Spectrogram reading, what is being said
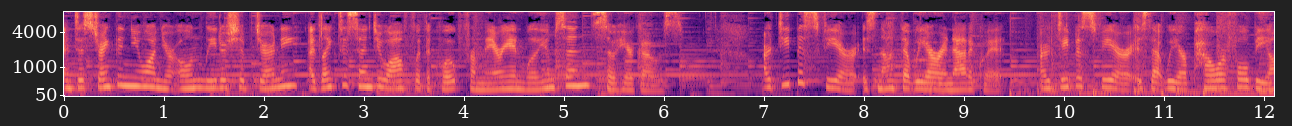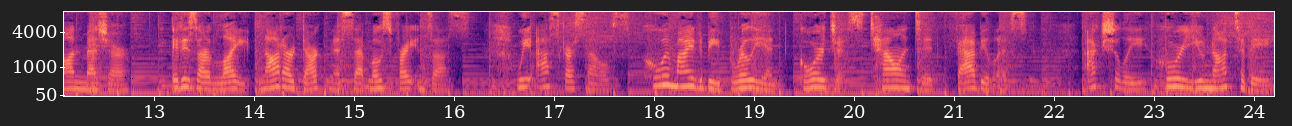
And to strengthen you on your own leadership journey, I'd like to send you off with a quote from Marianne Williamson, so here goes. Our deepest fear is not that we are inadequate. Our deepest fear is that we are powerful beyond measure. It is our light, not our darkness, that most frightens us. We ask ourselves, who am I to be brilliant, gorgeous, talented, fabulous? Actually, who are you not to be?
